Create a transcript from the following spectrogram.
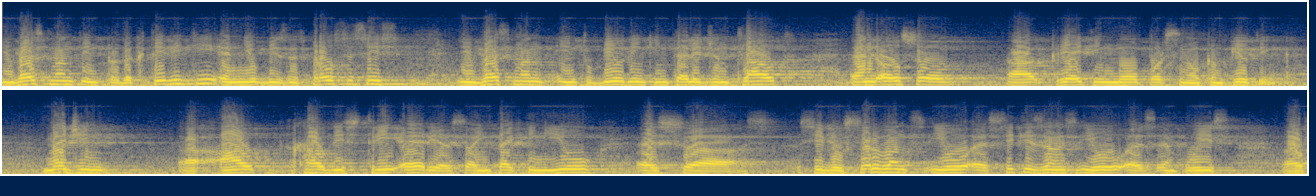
Investment in productivity and new business processes, investment into building intelligent cloud, and also uh, creating more personal computing. Imagine uh, how, these three areas are impacting you as uh, civil servants, you as citizens, you as employees of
